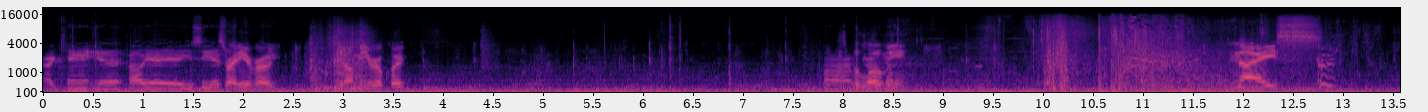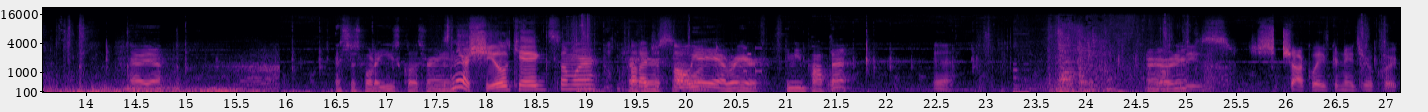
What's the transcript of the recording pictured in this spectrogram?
I can't yet. Oh yeah, yeah. You see it? He's right here, bro. Get on me real quick. He's below me. Nice. Hell yeah. That's just what I use close range. Isn't there a shield keg somewhere? I thought Right I just saw Oh yeah, yeah, right here. Can you pop that? Yeah. Alright, ready? These shockwave grenades real quick.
